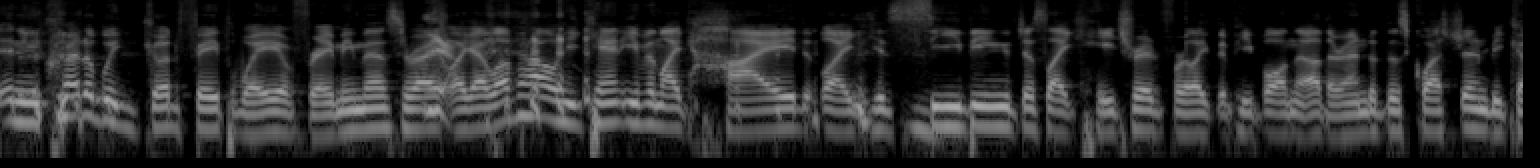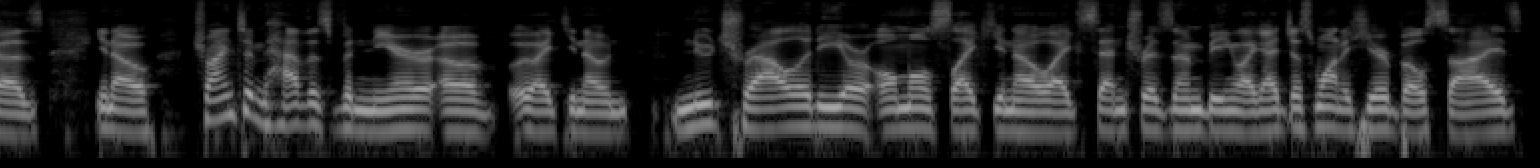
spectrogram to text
an incredibly good faith way of framing this, right? Yeah. Like, I love how he can't even like hide like his seething, just like hatred for like the people on the other end of this question because you know, trying to have this veneer of like you know neutrality or almost like you know like centrism being like i just want to hear both sides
